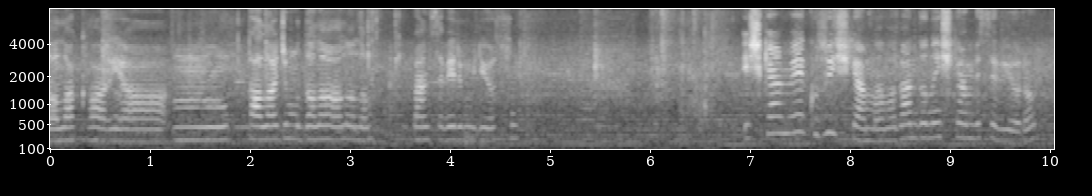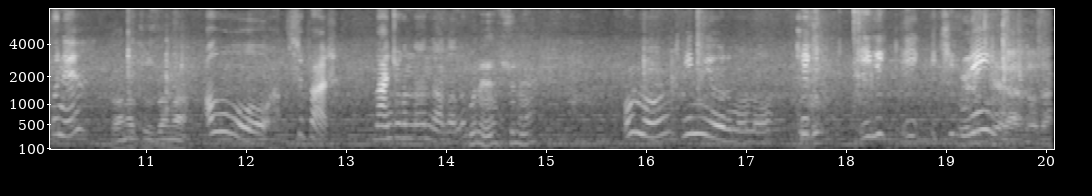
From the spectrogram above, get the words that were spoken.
dalak var ya. Hmm, dalacı mı dalağı alalım. Ben severim biliyorsun. İşkembe, kuzu işkembe ama ben dana işkembe seviyorum. Bu ne? Dana tuzlama. Oo süper. Bence ondan da alalım. Bu ne? Şu ne? O mu? Bilmiyorum onu. Kek, ilik, i- iki, ne? herhalde o da.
